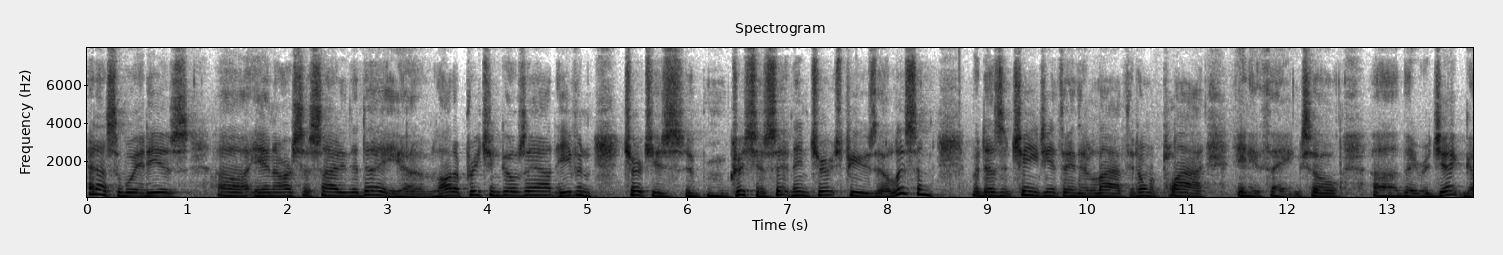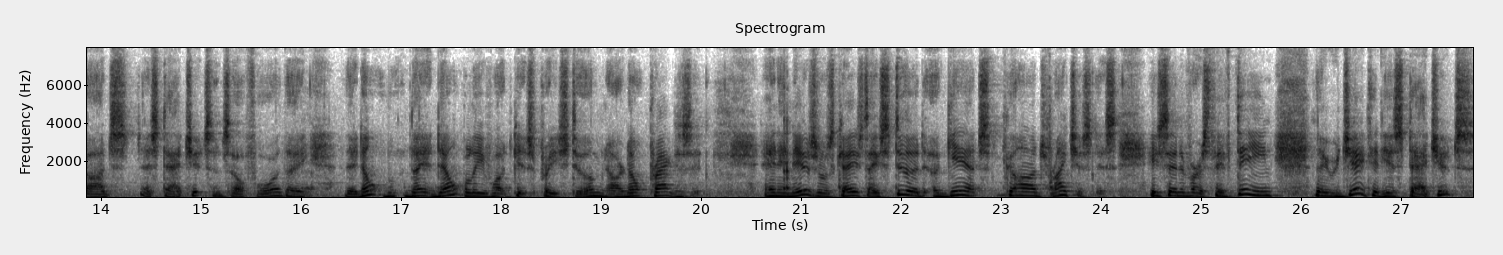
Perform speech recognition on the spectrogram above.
And that's the way it is uh, in our society today. Uh, a lot of preaching goes out, even churches, uh, Christians sitting in church pews, they'll listen, but doesn't change anything in their life. They don't apply anything. So uh, they reject God's statutes and so forth. They they don't they don't believe what gets preached to them or don't practice it. And in Israel's case, they stood against God's righteousness. He said in verse 15, they rejected his statutes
